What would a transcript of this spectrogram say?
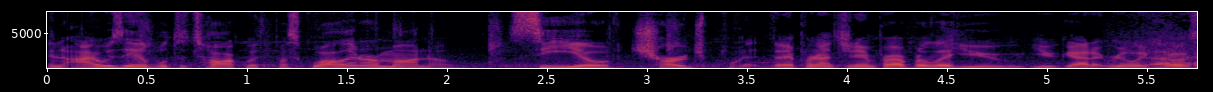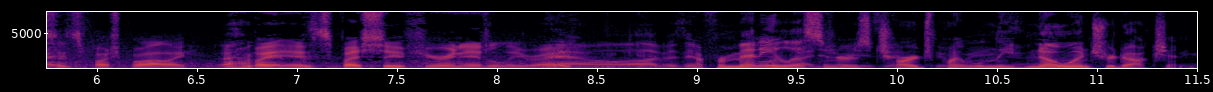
And I was able to talk with Pasquale Romano, CEO of ChargePoint. Did I pronounce your name properly? You you got it really close. It's Pasquale, but especially if you're in Italy, right? Yeah, well, now, for many listeners, ChargePoint will need no introduction.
